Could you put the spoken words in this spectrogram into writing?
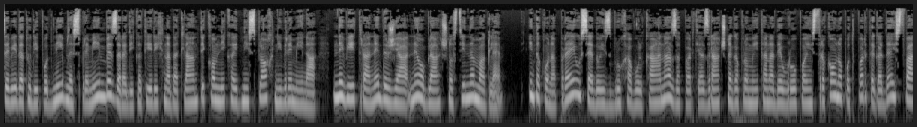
seveda tudi podnebne spremembe, zaradi katerih nad Atlantikom nekaj dni sploh ni vremena, ne vetra, ne dežja, ne oblačnosti, ne megle. In tako naprej, vse do izbruha vulkana, zaprtja zračnega prometa nad Evropo in strokovno podprtega dejstva,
